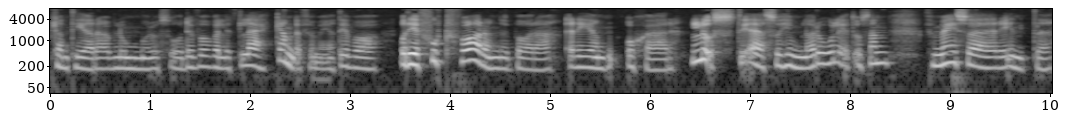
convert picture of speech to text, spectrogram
plantera blommor och så, det var väldigt läkande för mig. Att det var, och det är fortfarande bara ren och skär lust. Det är så himla roligt. Och sen för mig så är det inte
